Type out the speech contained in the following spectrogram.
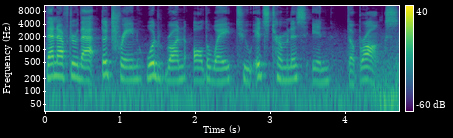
Then after that, the train would run all the way to its terminus in the Bronx.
